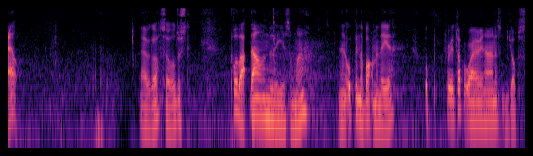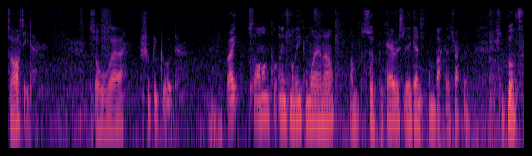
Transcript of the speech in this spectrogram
Hell. There we go, so we'll just pull that down under the ear somewhere. And then up in the bottom of the ear, up through the top of wiring harness, job sorted. So, uh, should be good. Right, so I'm on cutting into my beacon wire now. I'm stood precariously again on the back of the tractor. But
